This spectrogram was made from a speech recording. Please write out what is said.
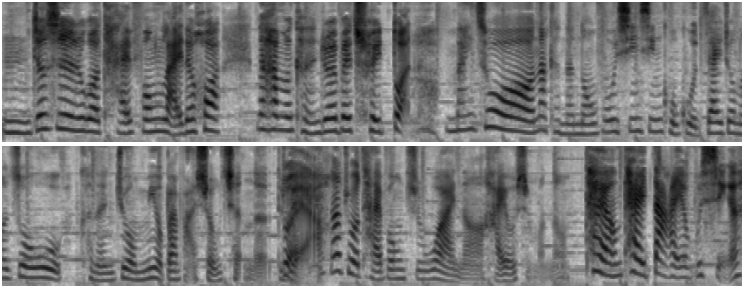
嗯，就是如果台风来的话，那他们可能就会被吹断了。没错，那可能农夫辛辛苦苦栽种的作物，可能就没有办法收成了，对不对？对啊。那除了台风之外呢，还有什么呢？太阳太大也不行啊！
